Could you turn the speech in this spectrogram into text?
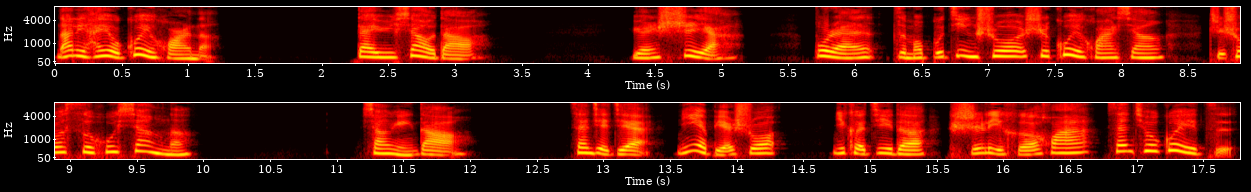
哪里还有桂花呢？”黛玉笑道：“原是呀，不然怎么不尽说是桂花香，只说似乎像呢？”湘云道：“三姐姐。”你也别说，你可记得十里荷花三秋桂子，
